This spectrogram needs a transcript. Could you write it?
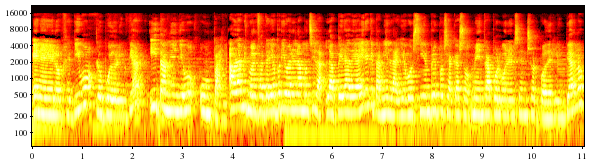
en el objetivo lo puedo limpiar y también llevo un paño. Ahora mismo me faltaría por llevar en la mochila la pera de aire que también la llevo siempre por si acaso me entra polvo en el sensor poder limpiarlo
